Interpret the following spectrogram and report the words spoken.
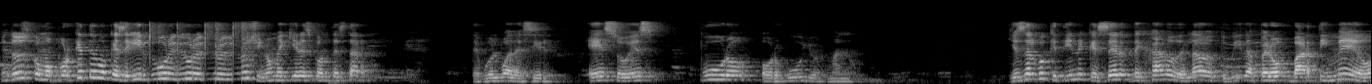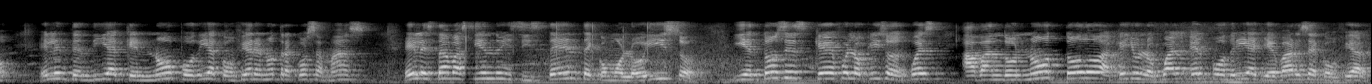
Entonces, como, ¿por qué tengo que seguir duro y duro y duro y duro si no me quieres contestar? Te vuelvo a decir, eso es puro orgullo, hermano. Y es algo que tiene que ser dejado de lado de tu vida. Pero Bartimeo, él entendía que no podía confiar en otra cosa más. Él estaba siendo insistente como lo hizo. Y entonces, ¿qué fue lo que hizo después? Abandonó todo aquello en lo cual él podría llevarse a confiar.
